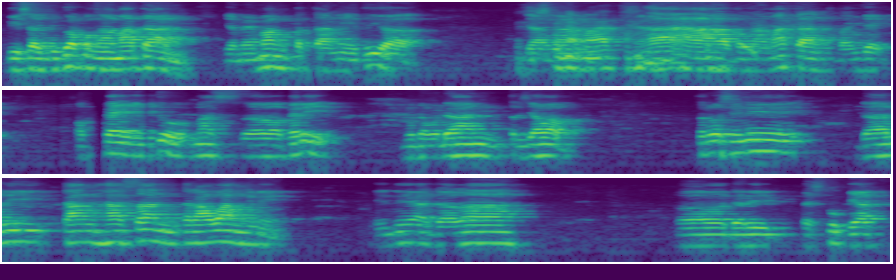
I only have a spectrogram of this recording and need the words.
Bisa juga pengamatan. Ya memang petani itu ya jangan pengamatan. Ah, pengamatan, Panjek. Oke, itu Mas uh, Ferry. Mudah-mudahan terjawab. Terus ini dari Kang Hasan Kerawang ini. Ini adalah uh, dari Facebook ya.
